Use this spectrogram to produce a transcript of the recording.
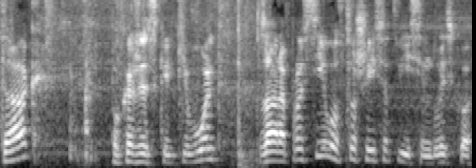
Так. Покажи скільки вольт. Зараз просіло 168, близько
